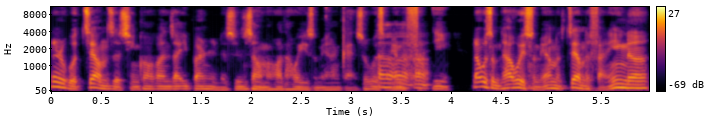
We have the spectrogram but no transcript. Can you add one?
那如果这样子的情况发生在一般人的身上的话，他会有什么样的感受，会什么样的反应？那为什么他会有什么样的这样的反应呢？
